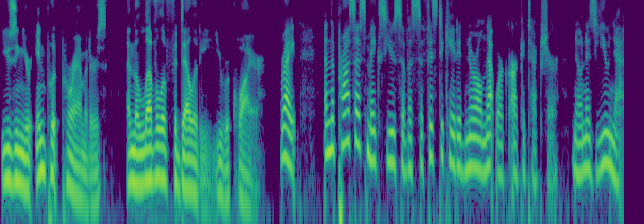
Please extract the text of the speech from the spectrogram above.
using your input parameters and the level of fidelity you require. Right, and the process makes use of a sophisticated neural network architecture known as UNet.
